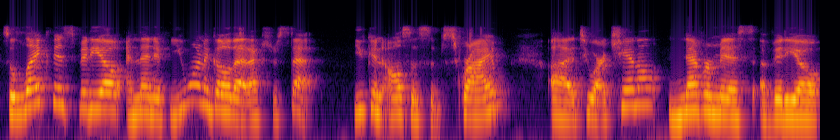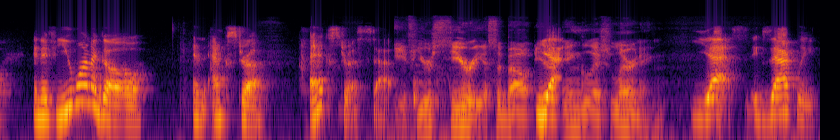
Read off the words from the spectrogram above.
So like this video, and then if you want to go that extra step, you can also subscribe uh, to our channel, never miss a video. And if you want to go an extra extra step. If you're serious about your yes. English learning. Yes, exactly.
